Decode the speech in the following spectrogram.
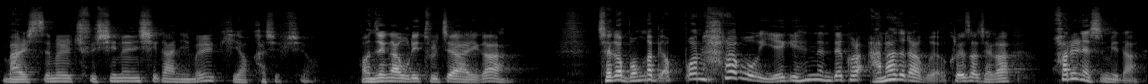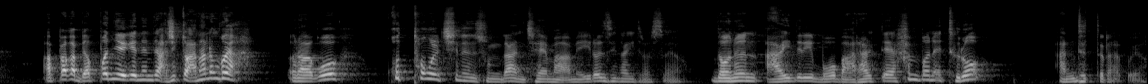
말씀을 주시는 시간임을 기억하십시오. 언젠가 우리 둘째 아이가 제가 뭔가 몇 번 하라고 얘기했는데 그걸 안 하더라고요. 그래서 제가 화를 냈습니다. 아빠가 몇 번 얘기했는데 아직도 안 하는 거야! 라고 호통을 치는 순간 제 마음에 이런 생각이 들었어요. 너는 아이들이 뭐 말할 때 한 번에 들어? 안 듣더라고요.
